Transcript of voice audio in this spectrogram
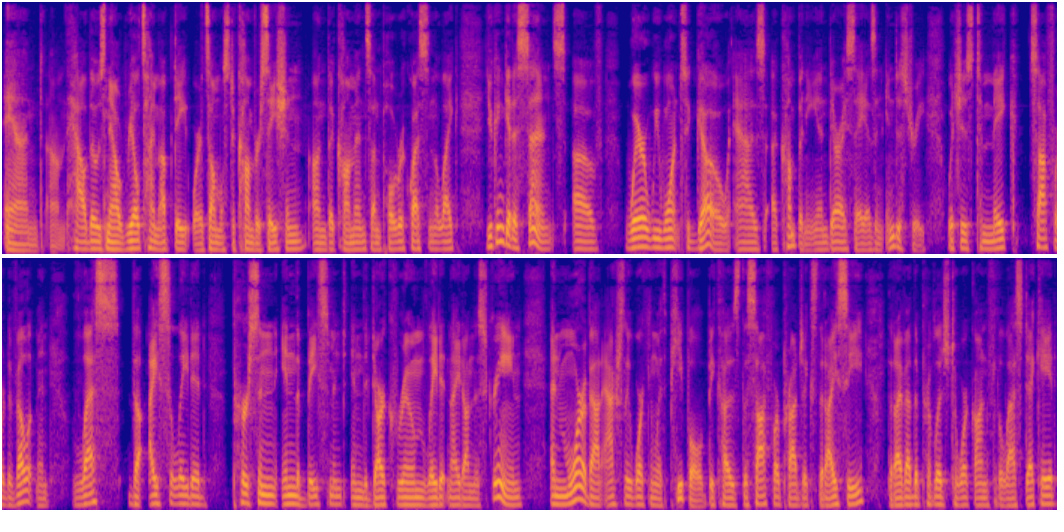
and um, how those now real time update where it's almost a conversation on the comments on pull requests and the like. You can get a sense of where we want to go as a company and dare I say as an industry, which is to make software development less the isolated person in the basement in the dark room late at night on the screen and more about actually working with people because the software projects that I see that I've had the privilege to work on for the last decade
